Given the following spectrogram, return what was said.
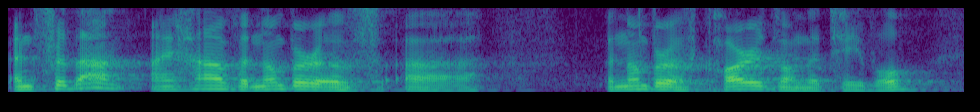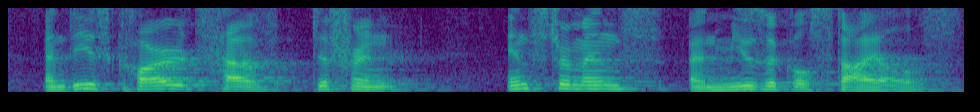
And for that, I have a number of, uh, a number of cards on the table. And these cards have different instruments and musical styles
